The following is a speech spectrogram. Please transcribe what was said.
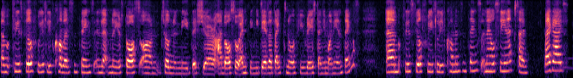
Um, please feel free to leave comments and things and let me know your thoughts on Children in Need this year and also anything you did. I'd like to know if you raised any money and things. Um, but please feel free to leave comments and things and I will see you next time. Bye guys!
